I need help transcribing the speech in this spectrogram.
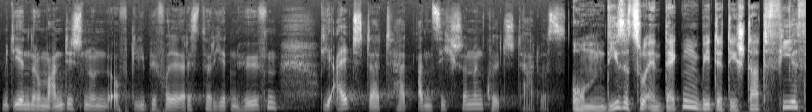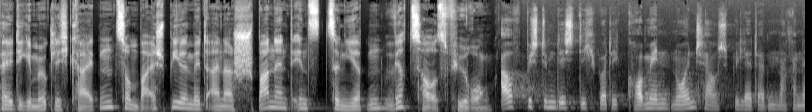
mit ihren romantischen und oft liebevoll restaurierten Höfen. Die Altstadt hat an sich schon einen Kultstatus. Um diese zu entdecken, bietet die Stadt vielfältige Möglichkeiten, zum Beispiel mit einer spannend inszenierten Wirtshausführung. Auf bestimmte Stichworte kommen neun Schauspieler dann nacheinander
